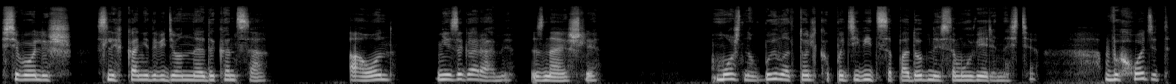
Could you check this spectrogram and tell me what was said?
Всего лишь слегка недоведенная до конца. А он не за горами, знаешь ли». Можно было только подивиться подобной самоуверенности. Выходит,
